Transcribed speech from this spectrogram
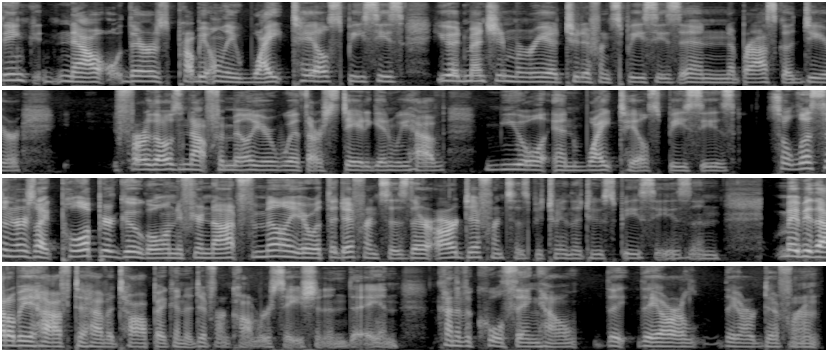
think now there's probably only whitetail species. You had mentioned Maria two different species in Nebraska deer. For those not familiar with our state, again, we have mule and whitetail species. So, listeners, like pull up your Google, and if you're not familiar with the differences, there are differences between the two species, and maybe that'll be have to have a topic and a different conversation and day, and kind of a cool thing how they, they are they are different.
